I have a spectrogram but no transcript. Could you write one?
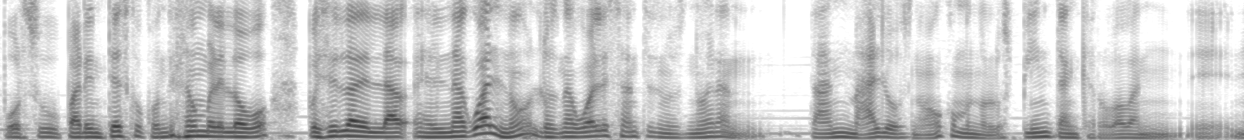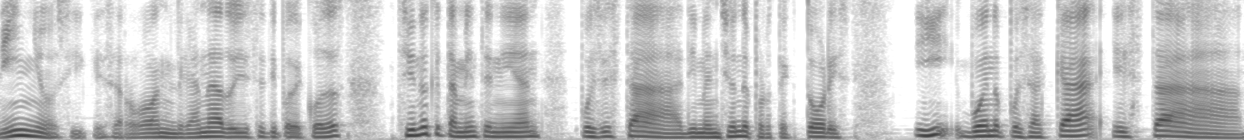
por su parentesco con el hombre lobo, pues es la del nahual, ¿no? Los nahuales antes no eran tan malos, ¿no? Como nos los pintan, que robaban eh, niños y que se robaban el ganado y este tipo de cosas, sino que también tenían pues esta dimensión de protectores. Y bueno, pues acá esta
